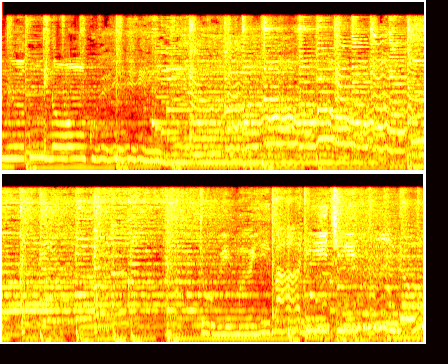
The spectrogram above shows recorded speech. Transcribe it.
nước non quê nhà. Tuổi mười ba đi chiến đấu.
